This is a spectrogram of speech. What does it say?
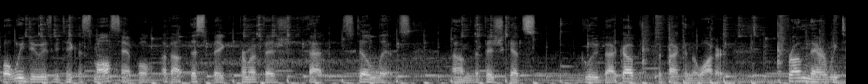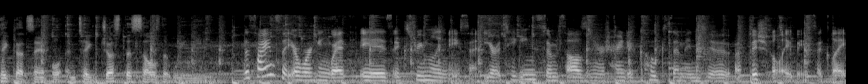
What we do is we take a small sample, about this big, from a fish that still lives. Um, the fish gets glued back up, put back in the water. From there, we take that sample and take just the cells that we need. The science that you're working with is extremely nascent. You're taking stem cells and you're trying to coax them into a fish fillet, basically.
